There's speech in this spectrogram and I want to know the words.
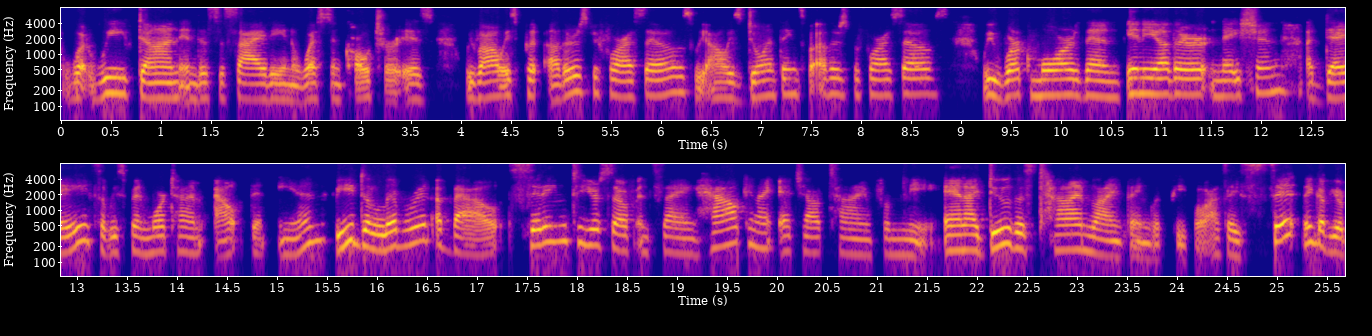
What we've done in this society, in the Western culture, is We've always put others before ourselves. We always doing things for others before ourselves. We work more than any other nation a day, so we spend more time out than in. Be deliberate about sitting to yourself and saying, "How can I etch out time for me?" And I do this timeline thing with people. I say, "Sit, think of your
